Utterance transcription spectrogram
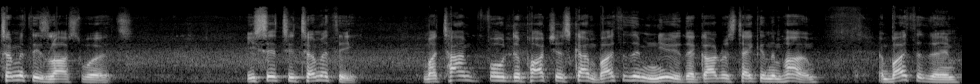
Timothy's last words. He said to Timothy, My time for departure has come. Both of them knew that God was taking them home, and both of them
